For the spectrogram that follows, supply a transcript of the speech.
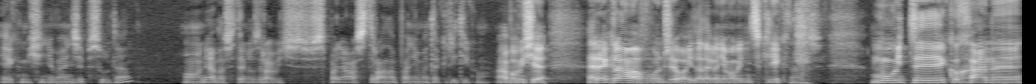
jak mi się nie będzie psuł ten. O, nie da się tego zrobić. Wspaniała strona, panie Metacriticu. A, bo mi się reklama włączyła i dlatego nie mogę nic kliknąć. Mój ty, kochany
